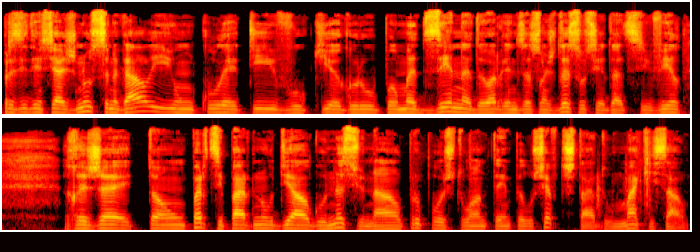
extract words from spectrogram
presidenciais no Senegal e um coletivo que agrupa uma dezena de organizações da sociedade civil rejeitam participar no diálogo nacional proposto ontem pelo chefe de Estado, Macky Sall.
